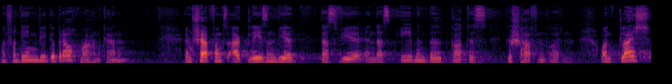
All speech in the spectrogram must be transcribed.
und von denen wir Gebrauch machen können. Im Schöpfungsakt lesen wir, dass wir in das Ebenbild Gottes geschaffen wurden. Und gleich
